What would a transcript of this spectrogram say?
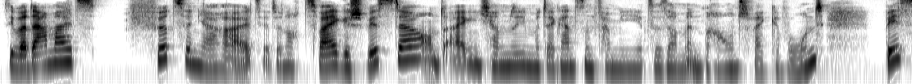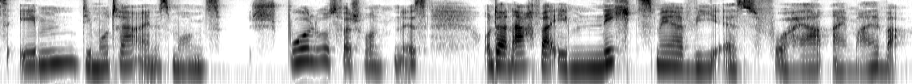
Sie war damals 14 Jahre alt, sie hatte noch zwei Geschwister und eigentlich haben sie mit der ganzen Familie zusammen in Braunschweig gewohnt, bis eben die Mutter eines Morgens spurlos verschwunden ist und danach war eben nichts mehr, wie es vorher einmal war.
